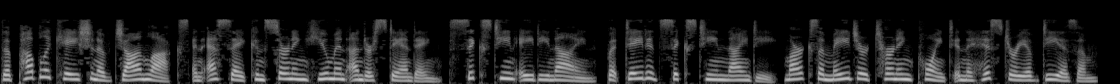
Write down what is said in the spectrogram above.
The publication of John Locke's An Essay Concerning Human Understanding 1689, but dated 1690 marks a major turning point in the history of deism.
